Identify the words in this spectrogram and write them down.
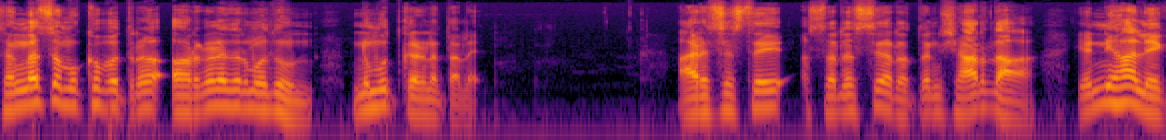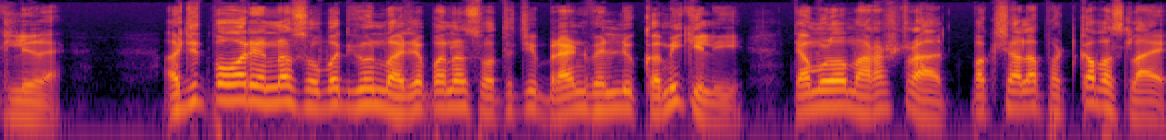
संघाचं मुखपत्र ऑर्गनायझरमधून नमूद करण्यात आलंय. आर एस एसचे सदस्य रतन शारदा यांनी हा लेख लिहिलाय. अजित पवार यांना सोबत घेऊन भाजपानं स्वतःची ब्रँड व्हॅल्यू कमी केली त्यामुळं महाराष्ट्रात पक्षाला फटका बसलाय.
